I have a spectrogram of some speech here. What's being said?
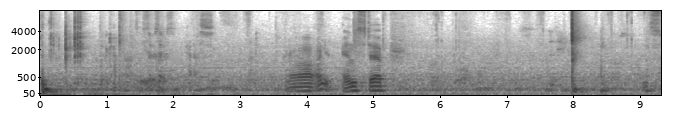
Put a counter on Six, either. six. Pass. Uh, on your end step, let's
